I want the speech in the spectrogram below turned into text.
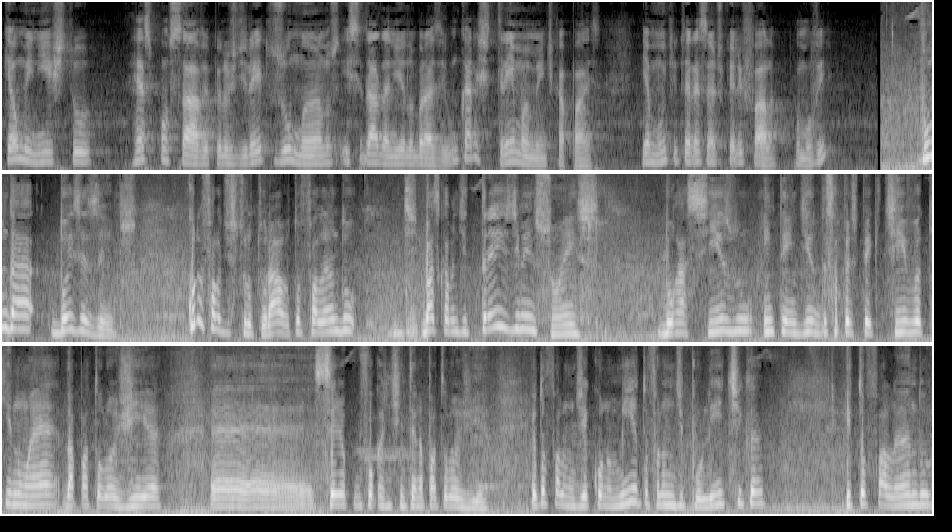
que é o ministro responsável pelos direitos humanos e cidadania no Brasil. Um cara extremamente capaz. E é muito interessante o que ele fala. Vamos ouvir? Vamos dar dois exemplos. Quando eu falo de estrutural, eu estou falando de, basicamente de três dimensões do racismo entendido dessa perspectiva que não é da patologia, é, seja como for que a gente entenda a patologia. Eu estou falando de economia, estou falando de política e estou falando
